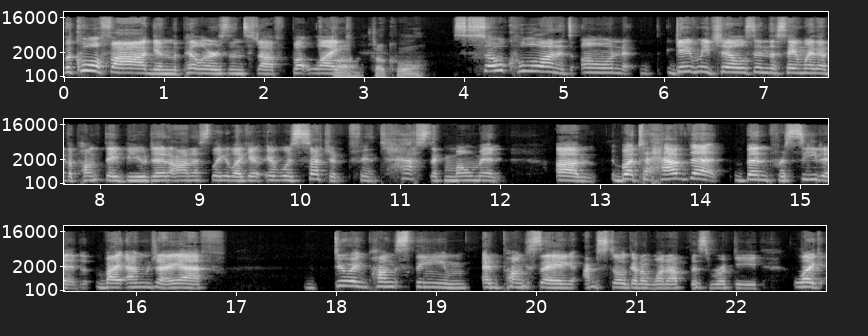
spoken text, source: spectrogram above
the cool fog and the pillars and stuff, but like oh, so cool. So cool on its own. Gave me chills in the same way that the punk debut did, honestly. Like it, it was such a fantastic moment. Um, but to have that been preceded by MJF doing Punk's theme and Punk saying, I'm still gonna one up this rookie. Like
